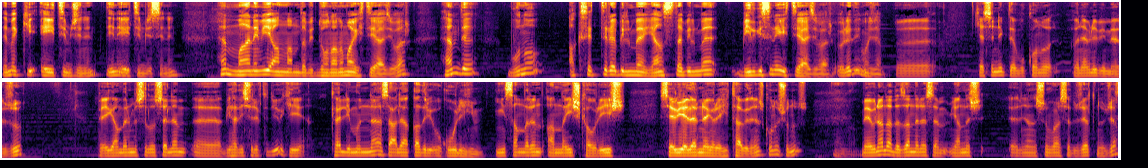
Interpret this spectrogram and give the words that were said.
demek ki eğitimcinin, din eğitimcisinin hem manevi anlamda bir donanıma ihtiyacı var hem de bunu aksettirebilme, yansıtabilme bilgisine ihtiyacı var. Öyle değil mi hocam? Ee, kesinlikle bu konu önemli bir mevzu. Peygamberimiz sallallahu aleyhi ve sellem e, bir hadis-i şerifte diyor ki Kellimun nas ala kadri ukulihim. İnsanların anlayış, kavrayış seviyelerine göre hitap ediniz, konuşunuz. Eyvallah. Mevlana da zannedersem yanlış yanlışım varsa düzeltin hocam.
